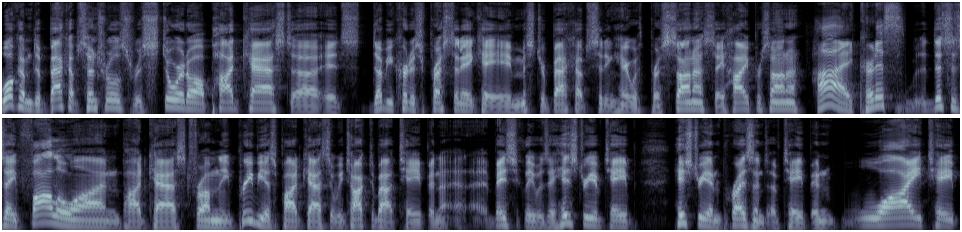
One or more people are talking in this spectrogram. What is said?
Welcome to Backup Central's Restore It All podcast. Uh, it's W. Curtis Preston, aka Mr. Backup, sitting here with Prasanna. Say hi, Prasanna. Hi, Curtis. This is a follow on podcast from the previous podcast that we talked about tape. And uh, basically, it was a history of tape, history and present of tape, and why tape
